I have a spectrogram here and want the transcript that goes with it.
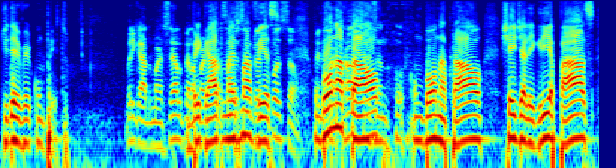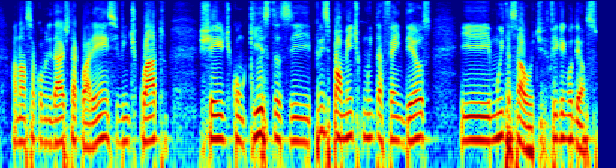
de dever cumprido. Obrigado, Marcelo, pela Obrigado mais uma vez. Um bom Natal, Natal um bom Natal, cheio de alegria, paz. A nossa comunidade taquarense, 24 cheio de conquistas e principalmente com muita fé em Deus e muita saúde. Fiquem com Deus.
